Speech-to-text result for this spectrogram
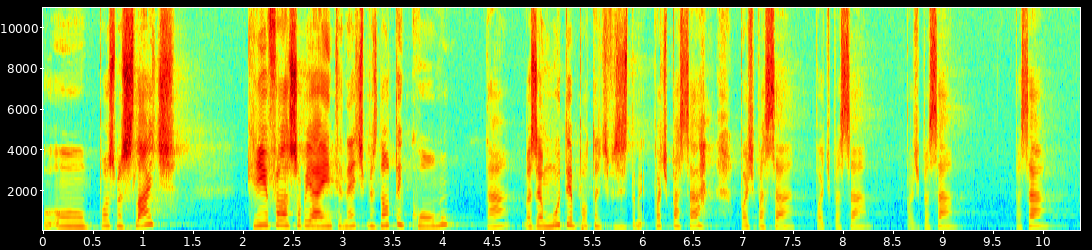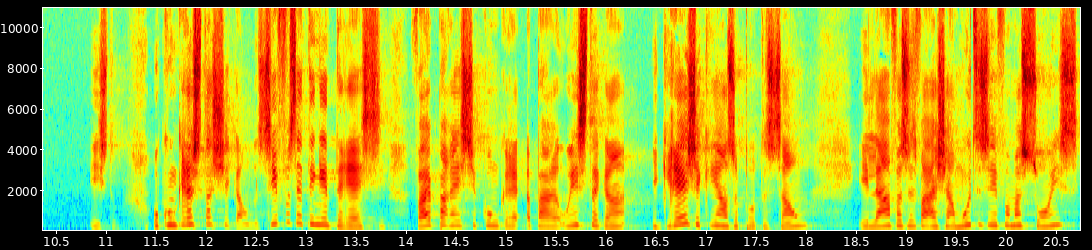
o, o próximo slide. Queria falar sobre a internet, mas não tem como, tá? Mas é muito importante vocês também. Pode passar, pode passar, pode passar, pode passar, passar. Isto. O congresso está chegando. Se você tem interesse, vai para, esse congresso, para o Instagram, Igreja Criança Proteção. E lá você vai achar muitas informações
